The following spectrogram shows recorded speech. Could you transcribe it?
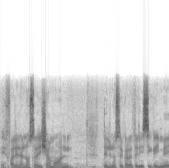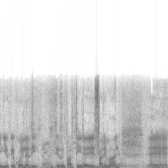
e, fare la nostra, diciamo, delle nostre caratteristiche meglio che quella di, di ripartire e fare male e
